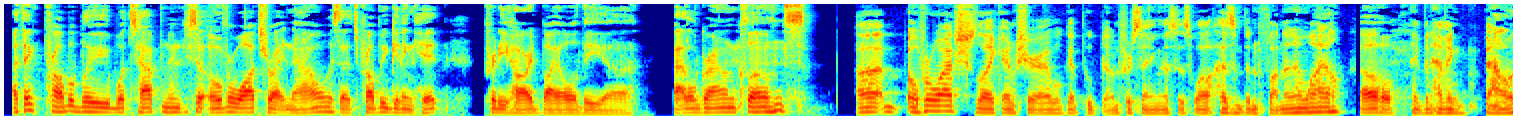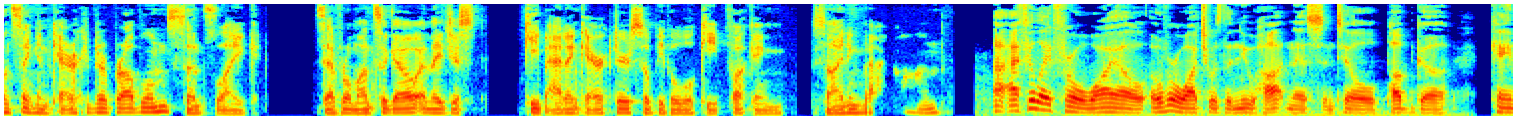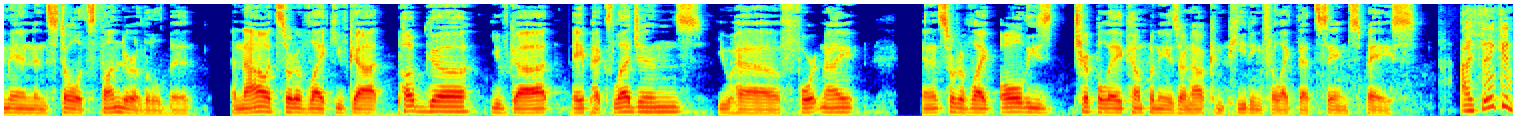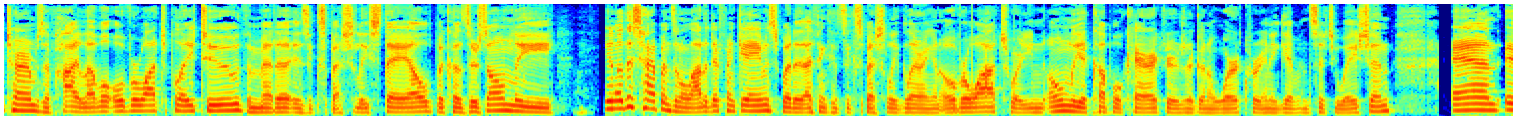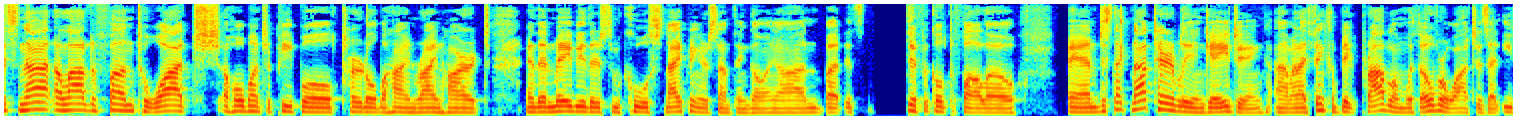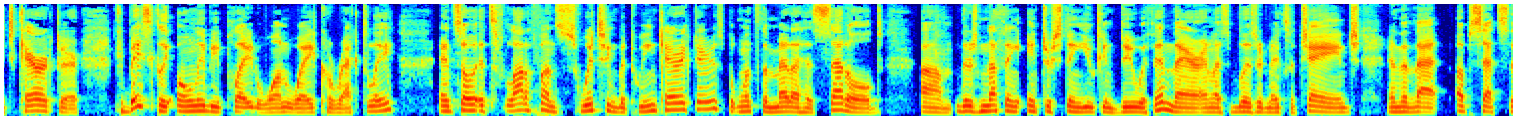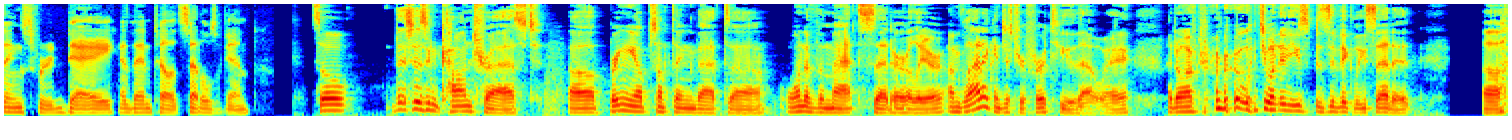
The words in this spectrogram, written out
I think probably what's happening to Overwatch right now is that it's probably getting hit pretty hard by all the uh, battleground clones. Uh, Overwatch, like I'm sure I will get pooped on for saying this as well, hasn't been fun in a while. Oh, They've been having balancing and character problems since like several months ago, and they just keep adding characters so people will keep fucking signing back on. I I feel like for a while Overwatch was the new hotness until PUBG came in and stole its thunder a little bit. And now it's sort of like you've got PUBG, you've got Apex Legends, you have Fortnite, and it's sort of like all these AAA companies are now competing for like that same space. I think in terms of high level Overwatch play too, the meta is especially stale because there's only you know, this happens in a lot of different games, but I think it's especially glaring in Overwatch where you only a couple characters are going to work for any given situation. And it's not a lot of fun to watch a whole bunch of people turtle behind Reinhardt, and then maybe there's some cool sniping or something going on, but it's difficult to follow and just like not terribly engaging. Um, and I think a big problem with Overwatch is that each character can basically only be played one way correctly. And so it's a lot of fun switching between characters, but once the meta has settled, um, there's nothing interesting you can do within there unless Blizzard makes a change, and then that upsets things for a day, and then until it settles again. So this is in contrast, uh, bringing up something that uh, one of the Matts said earlier. I'm glad I can just refer to you that way. I don't have to remember which one of you specifically said it. Uh,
